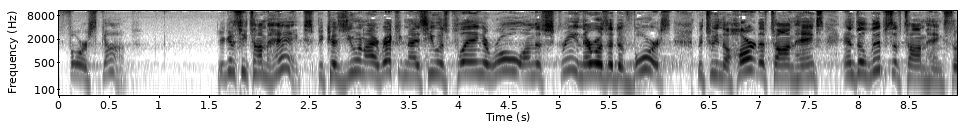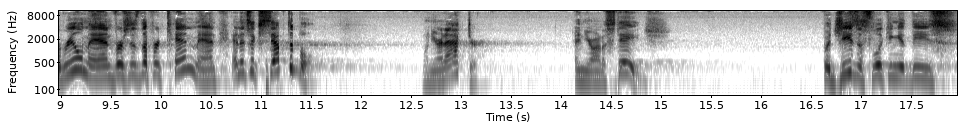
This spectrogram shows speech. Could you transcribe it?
Forrest Gump. You're going to see Tom Hanks because you and I recognize he was playing a role on the screen. There was a divorce between the heart of Tom Hanks and the lips of Tom Hanks, the real man versus the pretend man, and it's acceptable when you're an actor and you're on a stage. But Jesus, looking at these,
